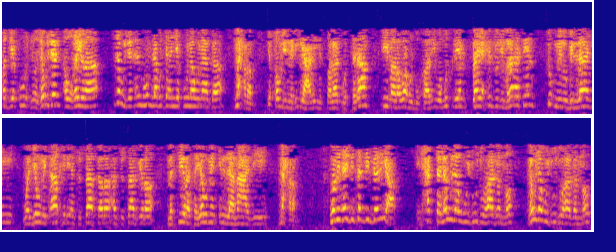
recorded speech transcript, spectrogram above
قد يكون زوجا أو غير زوجا. المهم لا بد أن يكون هناك محرم. لقول النبي عليه الصلاة والسلام فيما رواه البخاري ومسلم لا يحل لامرأة تؤمن بالله واليوم الآخر أن تسافر, أن تسافر مسيرة يوم إلا مع ذي محرم. ومن أجل سد الذريعة. يعني حتى لولا وجود هذا النص لولا وجود هذا النص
